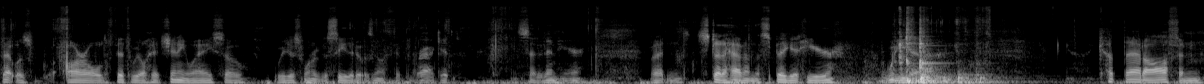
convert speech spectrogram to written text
that was our old fifth wheel hitch anyway, so we just wanted to see that it was going to fit the bracket and set it in here. But instead of having the spigot here, we uh, cut that off and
